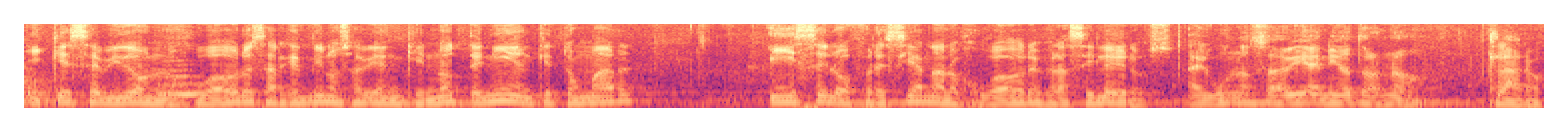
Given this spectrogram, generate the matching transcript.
y que ese bidón los jugadores argentinos sabían que no tenían que tomar y se lo ofrecían a los jugadores brasileros. Algunos sabían y otros no. Claro.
